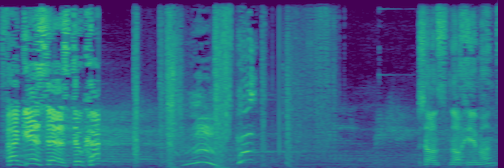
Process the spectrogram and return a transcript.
Vergiss es, du kannst... Sonst noch jemand?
